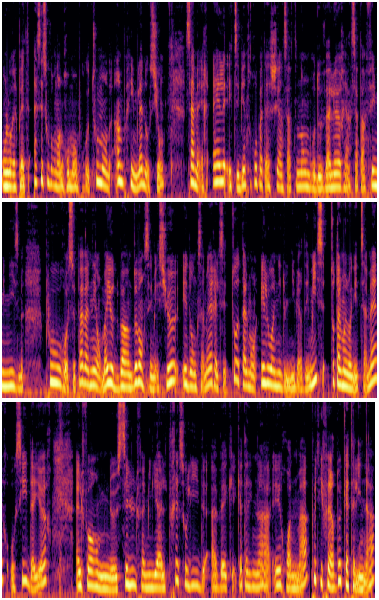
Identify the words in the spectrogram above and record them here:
on le répète assez souvent dans le roman pour que tout le monde imprime la notion, sa mère, elle, était bien trop attachée à un certain nombre de valeurs et à un certain féminisme pour se pavaner en maillot de bain devant ces messieurs, et donc sa mère, elle s'est totalement éloignée de l'univers des Miss, totalement éloignée de sa mère aussi d'ailleurs. Elle forme une cellule familiale très solide avec Catalina et Juanma, petit frère de Catalina,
